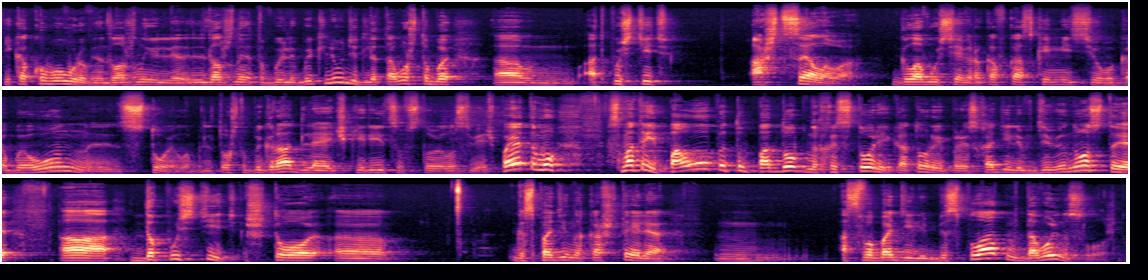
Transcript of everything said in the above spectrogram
и какого уровня должны, должны это были быть люди для того, чтобы эм, отпустить аж целого главу Северо-Кавказской миссии ВКБ ООН э, стоило для того, чтобы игра для ичкерийцев стоила свеч. Поэтому, смотри, по опыту подобных историй, которые происходили в 90-е, а, допустить, что э, господина Каштеля освободили бесплатно, довольно сложно.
